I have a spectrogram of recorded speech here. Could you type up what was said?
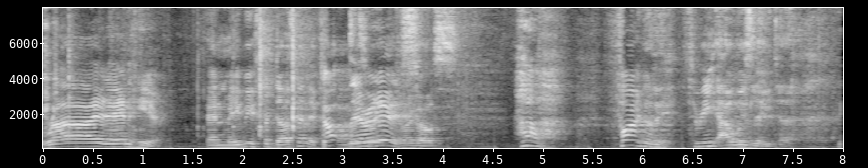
right in here. And maybe if it doesn't, if it oh, there it way, is. There it goes. Finally, three hours later.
